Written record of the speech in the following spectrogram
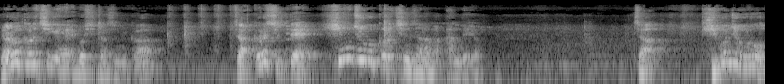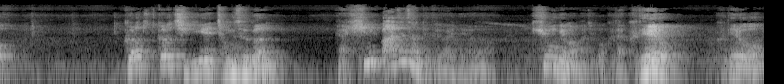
여러분 끌어치기 해보시지 않습니까? 자, 끌어칠 때 힘주고 끌어치는 사람은 안 돼요. 자, 기본적으로 끌어, 끌어치기의 정석은 그냥 힘이 빠진 상태 들어가야 돼요. 큐 무게만 가지고 그다음 그대로 그대로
